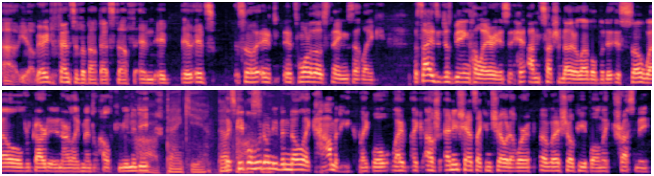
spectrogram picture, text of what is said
uh, you know, very defensive about that stuff, and it, it it's so it, it's one of those things that like besides it just being hilarious, it hit on such another level, but it is so well regarded in our like mental health community. Oh, thank you. like That's people who don't even know like comedy, like well, like, like I'll, any chance I can show it at work, uh, when I show people, I'm like, trust me,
